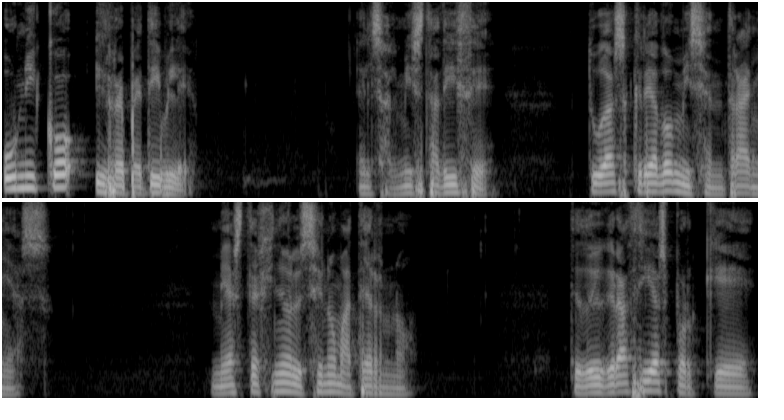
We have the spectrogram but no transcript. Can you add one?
único y repetible. El salmista dice, Tú has creado mis entrañas, me has tejido el seno materno. Te doy gracias porque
